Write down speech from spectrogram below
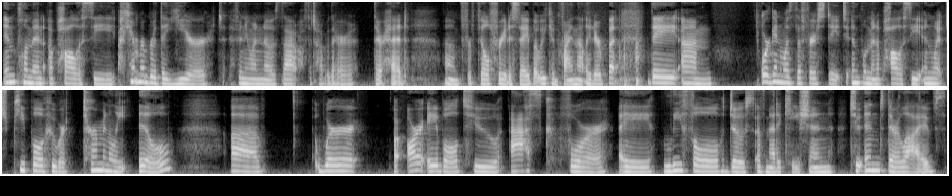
implement a policy. I can't remember the year. If anyone knows that off the top of their their head, um, for, feel free to say, but we can find that later. But they, um, Oregon was the first state to implement a policy in which people who were terminally ill uh, were are able to ask for a lethal dose of medication to end their lives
